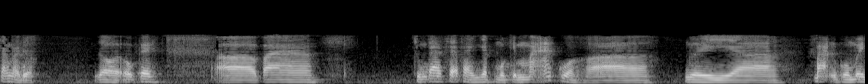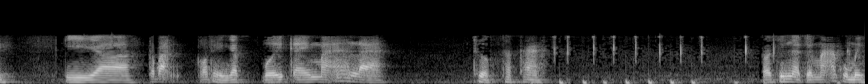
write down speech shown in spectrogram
Chắc là được. Rồi ok. À, và chúng ta sẽ phải nhập một cái mã của uh, người uh, bạn của mình thì uh, các bạn có thể nhập với cái mã là thưởng thật thà. Đó chính là cái mã của mình.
